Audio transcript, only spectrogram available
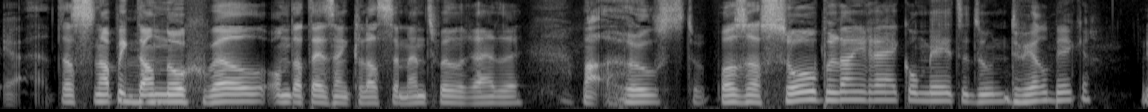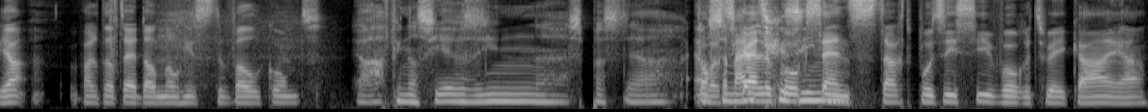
ja, dat snap ik dan Mhm. nog wel, omdat hij zijn klassement wil redden. Maar Hulst, was dat zo belangrijk om mee te doen? De wereldbeker. Ja, waar dat hij dan nog eens te val komt. Ja, financieel gezien, eh, ja, En waarschijnlijk ook gezien. zijn startpositie voor het WK, ja.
